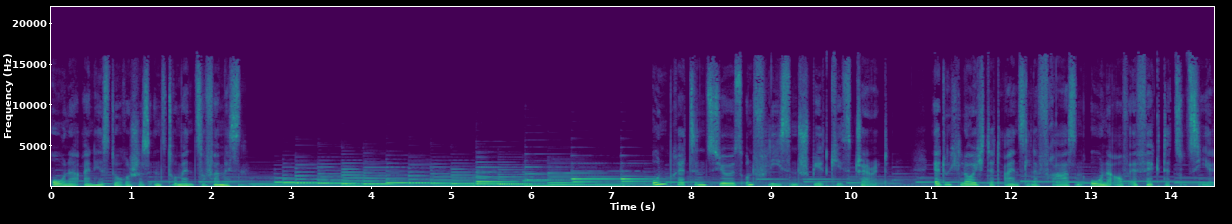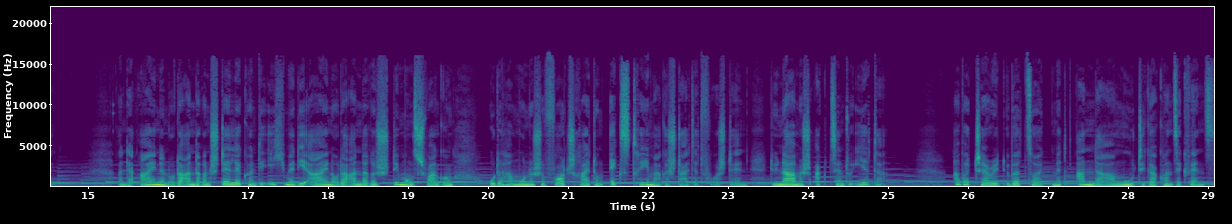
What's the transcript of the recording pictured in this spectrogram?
ohne ein historisches Instrument zu vermissen. Unprätentiös und fließend spielt Keith Jarrett. Er durchleuchtet einzelne Phrasen, ohne auf Effekte zu zielen. An der einen oder anderen Stelle könnte ich mir die ein oder andere Stimmungsschwankung oder harmonische Fortschreitung extremer gestaltet vorstellen, dynamisch akzentuierter. Aber Jared überzeugt mit anderer mutiger Konsequenz,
